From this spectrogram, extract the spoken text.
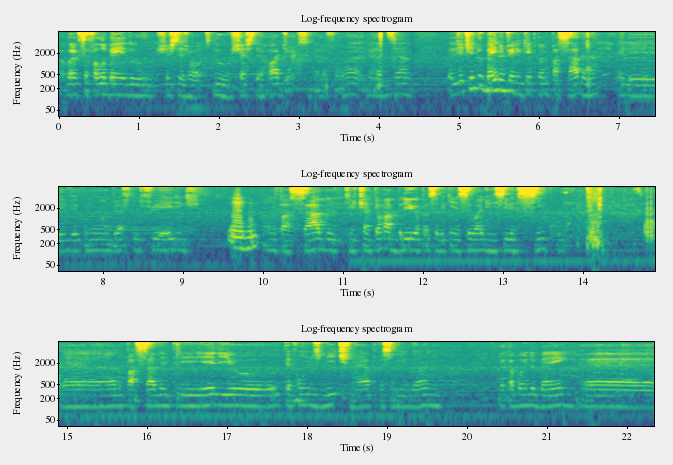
Agora que você falou bem do Chester, do Chester Rogers, melhor, falando, melhor dizendo, ele já tinha ido bem no training camp do ano passado, né? Ele veio como um drafted free agent Uhum. ano passado, tinha até uma briga para saber quem ia ser o wide receiver 5 é, ano passado entre ele e o Tevon Smith na época, se não me engano. Ele acabou indo bem. é,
